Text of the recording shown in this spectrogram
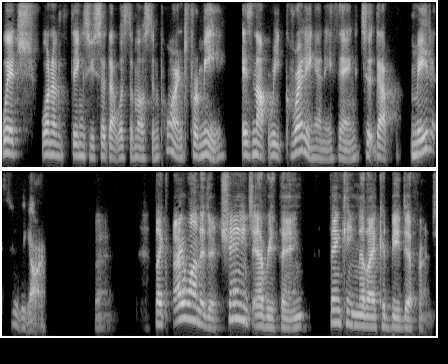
Which one of the things you said that was the most important for me is not regretting anything to that made us who we are. Right. Like I wanted to change everything, thinking that I could be different,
